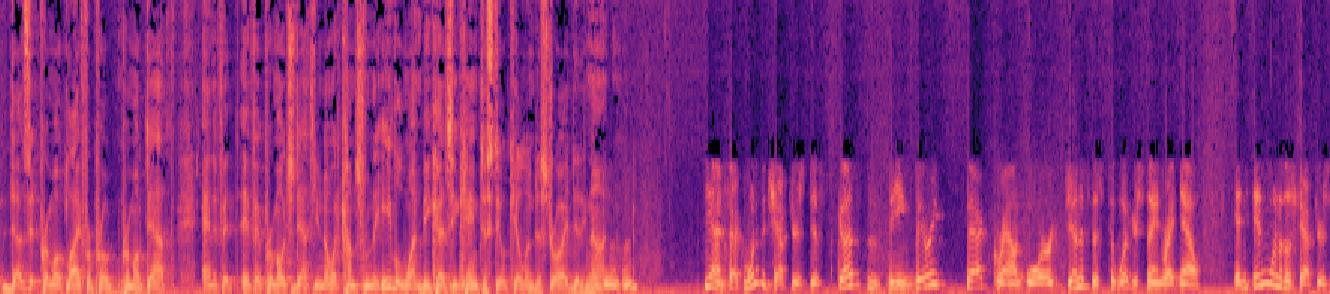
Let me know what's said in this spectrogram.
Does it promote life or pro- promote death? And if it if it promotes death, you know it comes from the evil one because he came to steal, kill, and destroy. Did he not? Yeah, in fact, one of the chapters discusses the very background or genesis to what you're saying right now. And in one of those chapters,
